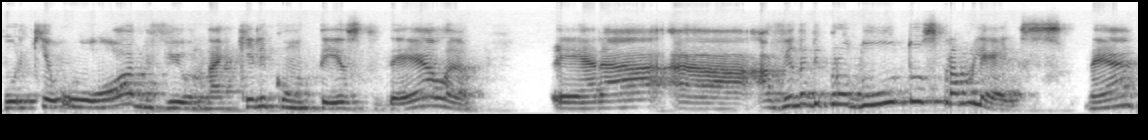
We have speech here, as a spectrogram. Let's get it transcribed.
Porque o óbvio naquele contexto dela era a, a venda de produtos para mulheres, né?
